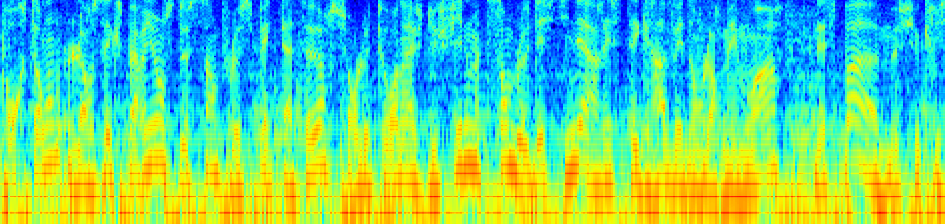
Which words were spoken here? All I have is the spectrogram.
Pourtant, leurs expériences de simples spectateurs sur le tournage du film semblent destinées à rester gravées dans leur mémoire, n'est-ce pas, monsieur Christin?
